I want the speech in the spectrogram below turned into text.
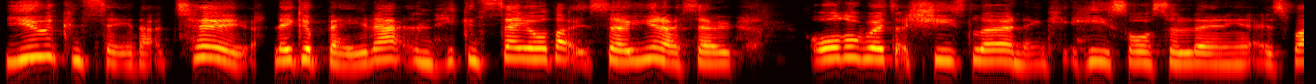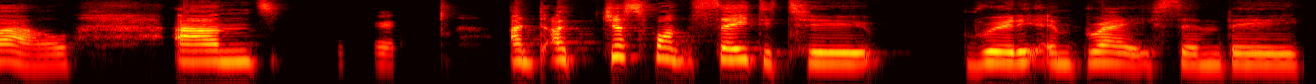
Ewan can say that too. Lega Bela, and he can say all that. So, you know, so all the words that she's learning, he's also learning it as well. And and I just want Sadie to really embrace in the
